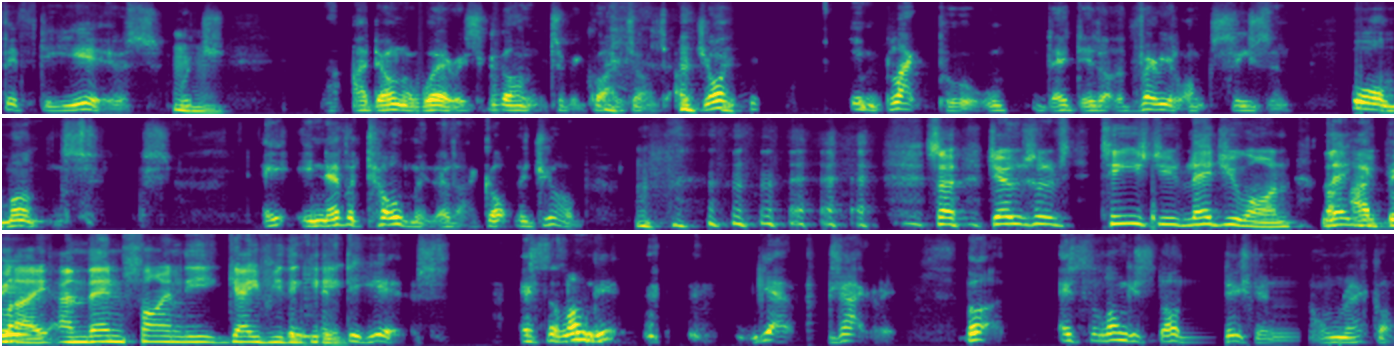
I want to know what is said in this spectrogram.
50 years, which mm-hmm. I don't know where it's gone, to be quite honest. I joined in Blackpool. They did a very long season, four months. He, he never told me that I got the job. so Joe sort of teased you, led you on, let you play, and then finally gave you the in 50 gig. years. It's the longest, yeah, exactly. But it's the longest audition on record.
